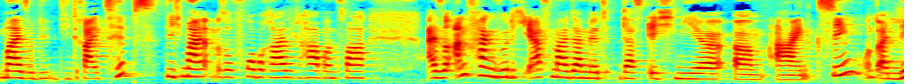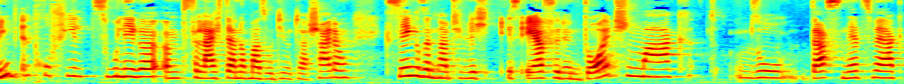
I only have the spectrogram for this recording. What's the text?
mal so die, die drei Tipps, die ich mal so vorbereitet habe. Und zwar, also anfangen würde ich erstmal damit, dass ich mir ähm, ein Xing und ein LinkedIn-Profil zulege. Ähm, vielleicht da nochmal so die Unterscheidung. Xing sind natürlich, ist eher für den deutschen Markt so das Netzwerk.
